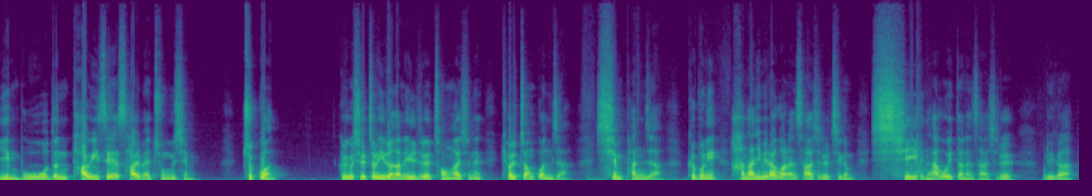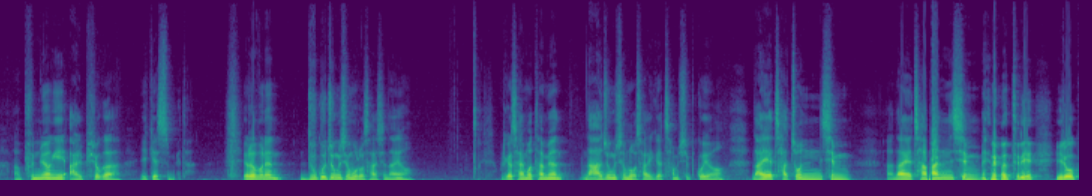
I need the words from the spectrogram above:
이 모든 다윗의 삶의 중심, 주권, 그리고 실제로 일어나는 일들을 정하시는 결정권자, 심판자, 그분이 하나님이라고 하는 사실을 지금 시인하고 있다는 사실을 우리가 분명히 알 필요가 있겠습니다. 여러분은 누구 중심으로 사시나요? 우리가 잘못하면 나 중심으로 살기가 참 쉽고요. 나의 자존심, 나의 자만심 이런 것들이 위로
